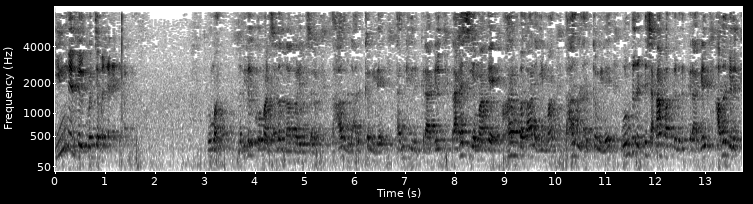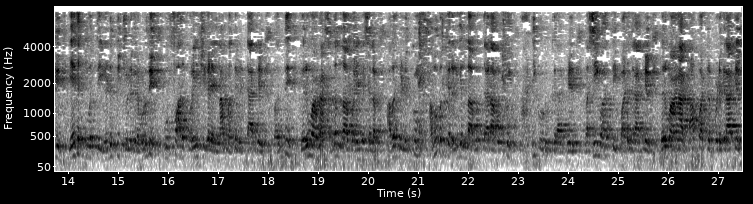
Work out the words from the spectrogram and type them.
இன்னல்கள் கொஞ்சம் அல்ல குமான் நபிகள் கோமான் செல்லம் தொலைவு செல்லும் தாருள் அருக்கமிலே தங்கி இருக்கிறார்கள். ரகசியமாக ஆரம்பகால ஈமான் தாருள் அருக்கமிலே ஒன்று ரெண்டு சகாபாக்கள் இருக்கிறார்கள். அவர்களுக்கு ஏகத்துவத்தை எடுத்துச் சொல்லுகிற பொழுது உஃபார் குறைச்சிகள் எல்லாம் வந்து விட்டார்கள் வந்து பெருமானார் செல்லல்லா தொலைவு செல்லம் அவர்களுக்கும் அபுபக்கர் அலியல்லாஹு தாலாவுக்கும் அடி கொடுக்கிறார்கள். வசை வார்த்தை பாடுகிறார்கள். பெருமானார் காப்பாற்றப்படுகிறார்கள்.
